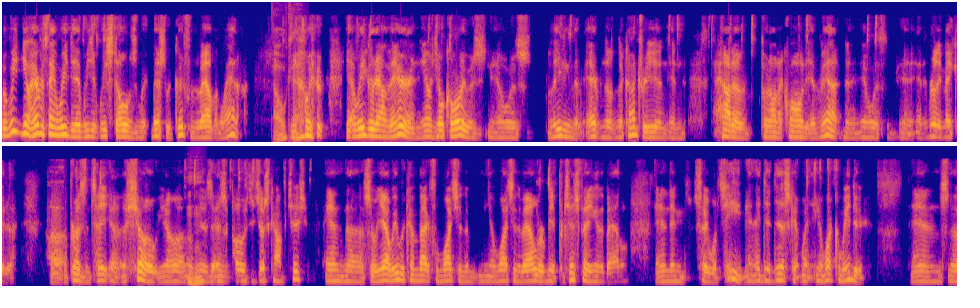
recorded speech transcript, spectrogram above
But we, you know, everything we did, we we stole as best we could from the Battle of Atlanta. Okay. You know, we, yeah, we go down there, and you know, Joe Corley was, you know, was leading the the, the country and and how to put on a quality event and you know with and really make it a a presentation a show you know uh, Mhm. as, as opposed to just competition and uh, so yeah we would come back from watching the you know watching the battle or be participating in the battle and then say well gee man they did this what- you know what can we do and so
